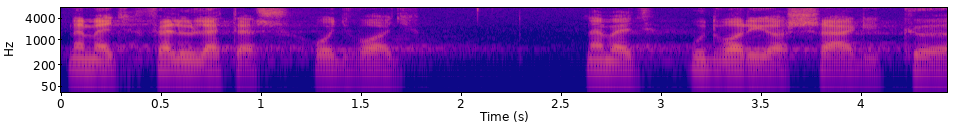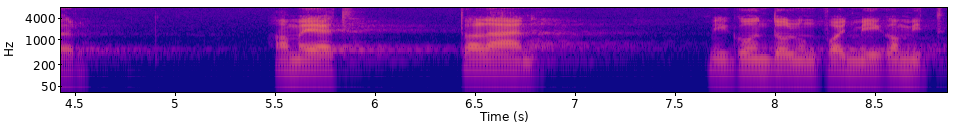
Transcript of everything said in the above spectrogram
nem egy felületes hogy vagy, nem egy udvariassági kör, amelyet talán mi gondolunk, vagy még amit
